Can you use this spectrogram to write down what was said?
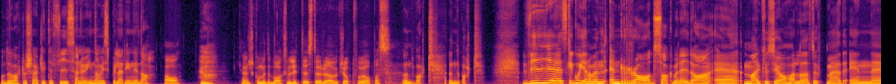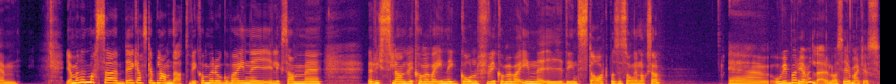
Och du har varit och kört lite fys här nu innan vi spelar in idag. Ja, kanske kommer tillbaka med lite större överkropp får vi hoppas. Underbart, underbart. Vi eh, ska gå igenom en, en rad saker med dig idag. Eh, Marcus och jag har laddat upp med en, eh, ja men en massa, det är ganska blandat. Vi kommer att vara inne i, i liksom, eh, Ryssland, vi kommer vara inne i golf, vi kommer vara inne i din start på säsongen också. Eh, och vi börjar väl där, eller vad säger du Marcus?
